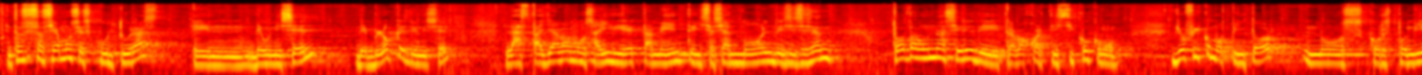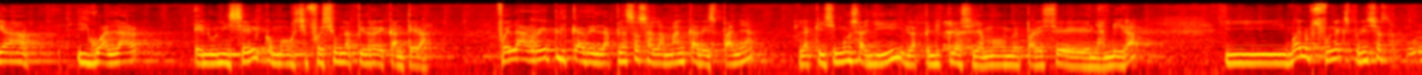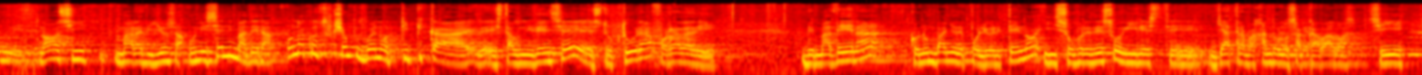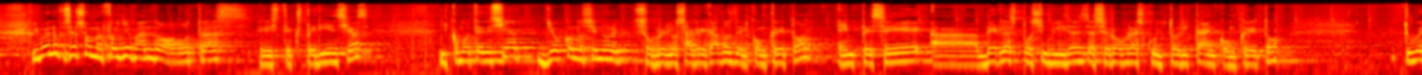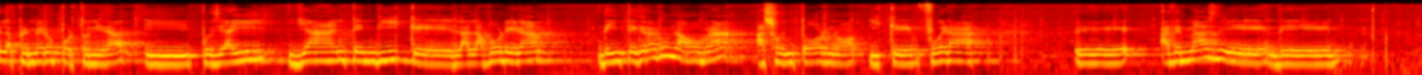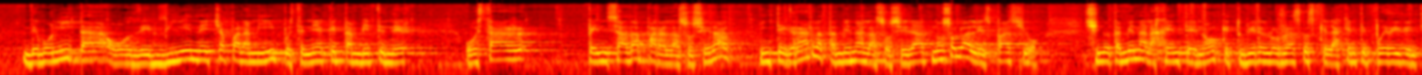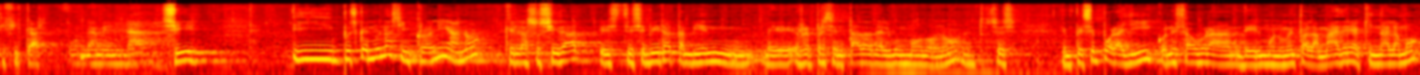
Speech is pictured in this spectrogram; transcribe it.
Entonces hacíamos esculturas de unicel, de bloques de unicel, las tallábamos ahí directamente y se hacían moldes y se hacían toda una serie de trabajo artístico como yo fui como pintor, nos correspondía igualar el unicel como si fuese una piedra de cantera. Fue la réplica de la Plaza Salamanca de España, la que hicimos allí, la película se llamó, me parece, La Mira y bueno, pues fue una experiencia. No, sí, maravillosa. Unicel y madera. Una construcción, pues bueno, típica estadounidense, estructura forrada de, de madera con un baño de poliuretano y sobre eso ir este, ya trabajando los acabados. Sí. Y bueno, pues eso me fue llevando a otras este, experiencias. Y como te decía, yo conociendo sobre los agregados del concreto, empecé a ver las posibilidades de hacer obra escultórica en concreto tuve la primera oportunidad y pues de ahí ya entendí que la labor era de integrar una obra a su entorno y que fuera, eh, además de, de bonita o de bien hecha para mí, pues tenía que también tener o estar pensada para la sociedad, integrarla también a la sociedad, no solo al espacio, sino también a la gente, ¿no? Que tuviera los rasgos que la gente pueda identificar. Fundamental. Sí. Y pues que en una sincronía, ¿no? Que la sociedad este, se viera también eh, representada de algún modo, ¿no? Entonces empecé por allí con esa obra del Monumento a la Madre aquí en Álamo.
